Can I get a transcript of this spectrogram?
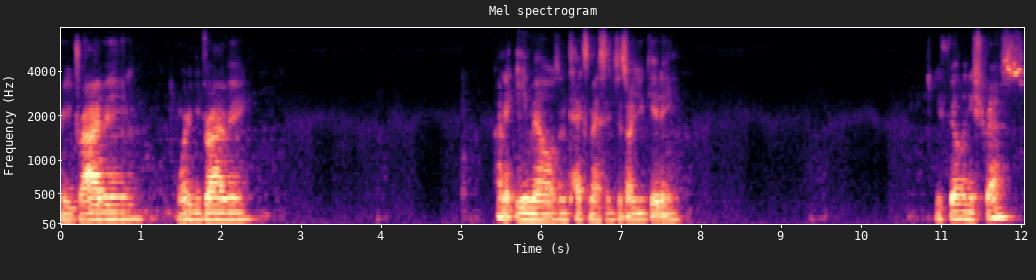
Are you driving? What are you driving? What kind of emails and text messages are you getting? You feel any stress?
